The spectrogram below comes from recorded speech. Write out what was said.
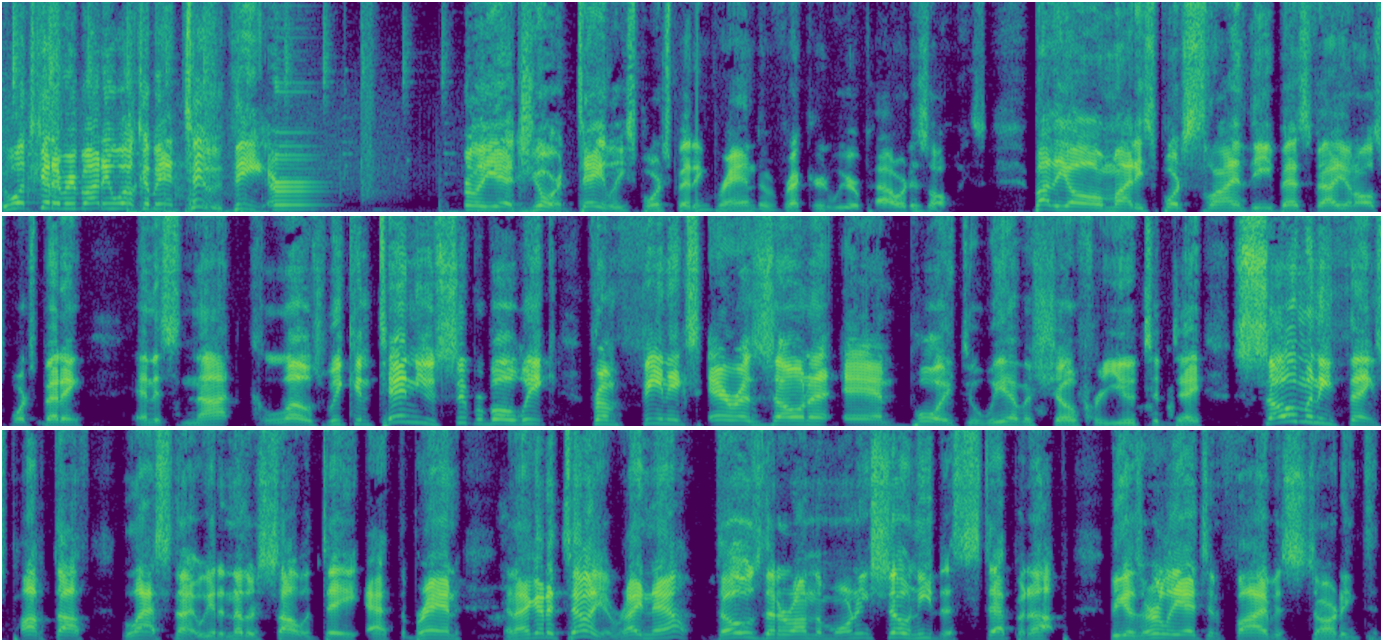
What's good, everybody? Welcome into the Early Edge, your daily sports betting brand of record. We are powered, as always, by the Almighty Sports Line, the best value in all sports betting, and it's not close. We continue Super Bowl week from Phoenix, Arizona, and boy, do we have a show for you today. So many things popped off last night. We had another solid day at the brand, and I got to tell you right now, those that are on the morning show need to step it up because Early Edge and Five is starting to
